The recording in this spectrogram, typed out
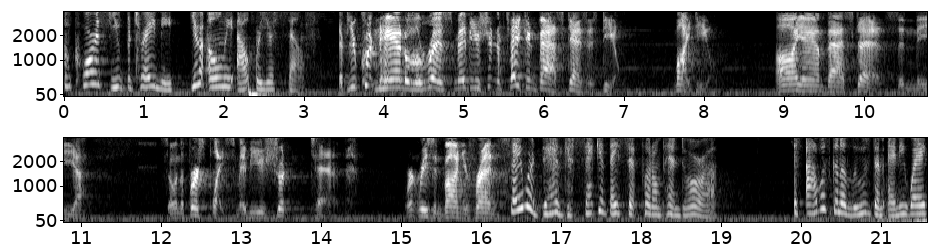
Of course you'd betray me. You're only out for yourself. If you couldn't handle the risk, maybe you shouldn't have taken Vasquez's deal. My deal. I am Vasquez in the, uh... So in the first place, maybe you shouldn't have. Weren't Rhys and Vaughn your friends? They were dead the second they set foot on Pandora. If I was gonna lose them anyway,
